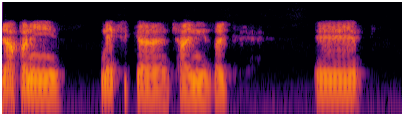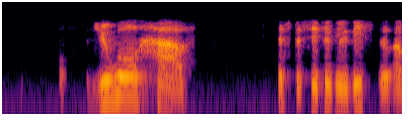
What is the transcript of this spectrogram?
Japanese, Mexican, Chinese, like uh, you will have specifically this uh,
